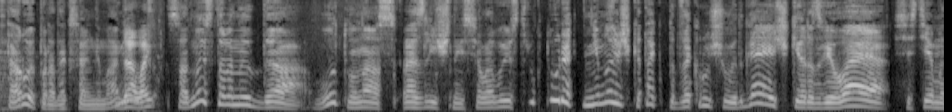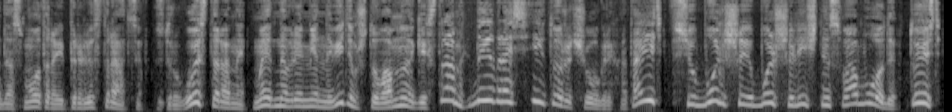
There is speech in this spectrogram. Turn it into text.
Второй парадоксальный момент. Давай. С одной стороны, да, вот у нас различные силовые структуры немножечко так подзакручивают гаечки, развивая системы досмотра и перлюстрацию. С другой стороны, мы одновременно видим, что во многих странах, да и в России тоже чего греха таить, все больше и больше личной свободы. То есть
